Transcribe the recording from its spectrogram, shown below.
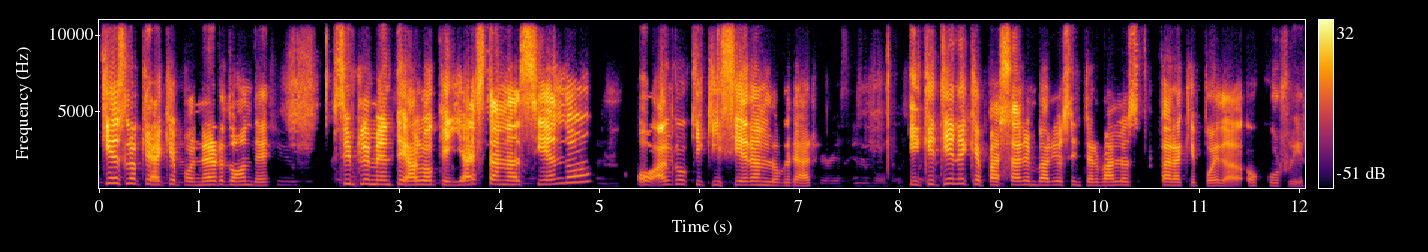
qué es lo que hay que poner dónde. Simplemente algo que ya están haciendo o algo que quisieran lograr y que tiene que pasar en varios intervalos para que pueda ocurrir.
